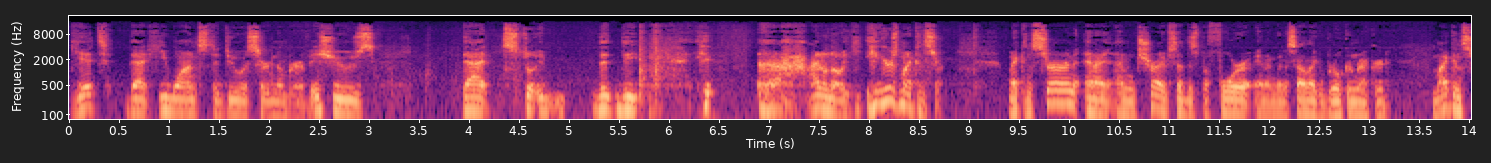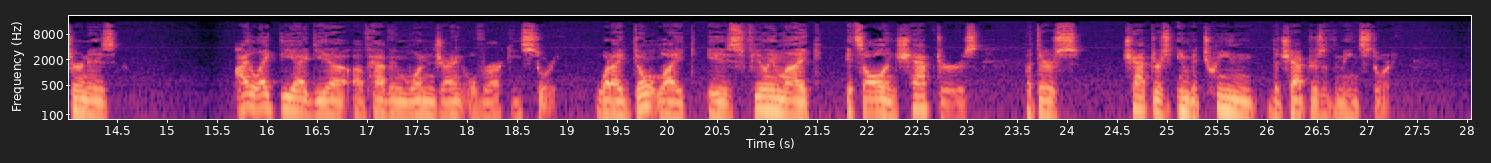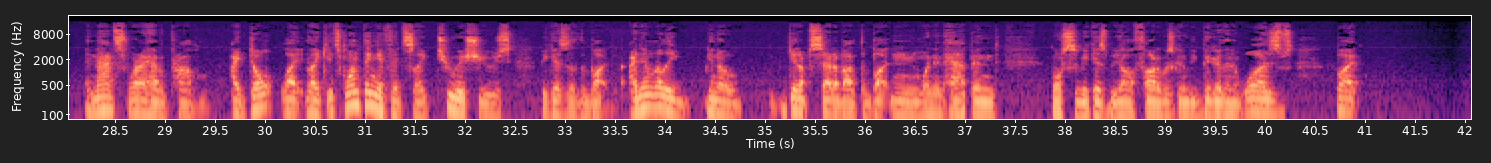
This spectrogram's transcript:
get that he wants to do a certain number of issues. That sto- the the uh, I don't know. Here's my concern. My concern, and I, I'm sure I've said this before, and I'm going to sound like a broken record. My concern is I like the idea of having one giant overarching story. What I don't like is feeling like it's all in chapters, but there's chapters in between the chapters of the main story. And that's where I have a problem. I don't like like it's one thing if it's like two issues because of the button. I didn't really, you know, get upset about the button when it happened, mostly because we all thought it was going to be bigger than it was, but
